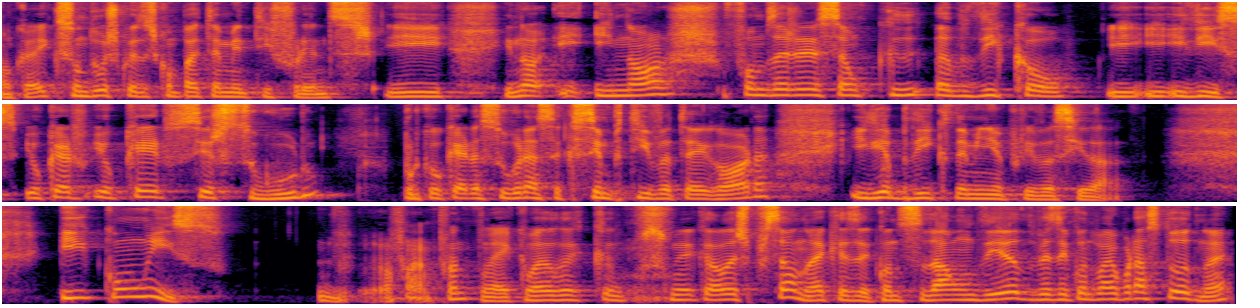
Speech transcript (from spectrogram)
ok? Que são duas coisas completamente diferentes. E, e, nó- e- nós fomos a geração que abdicou e, e- e disse: eu quero, eu quero ser seguro, porque eu quero a segurança que sempre tive até agora, e abdico da minha privacidade. E com isso. Pronto, não é é aquela expressão, não é? Quer dizer, quando se dá um dedo, de vez em quando vai o braço todo, não é?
